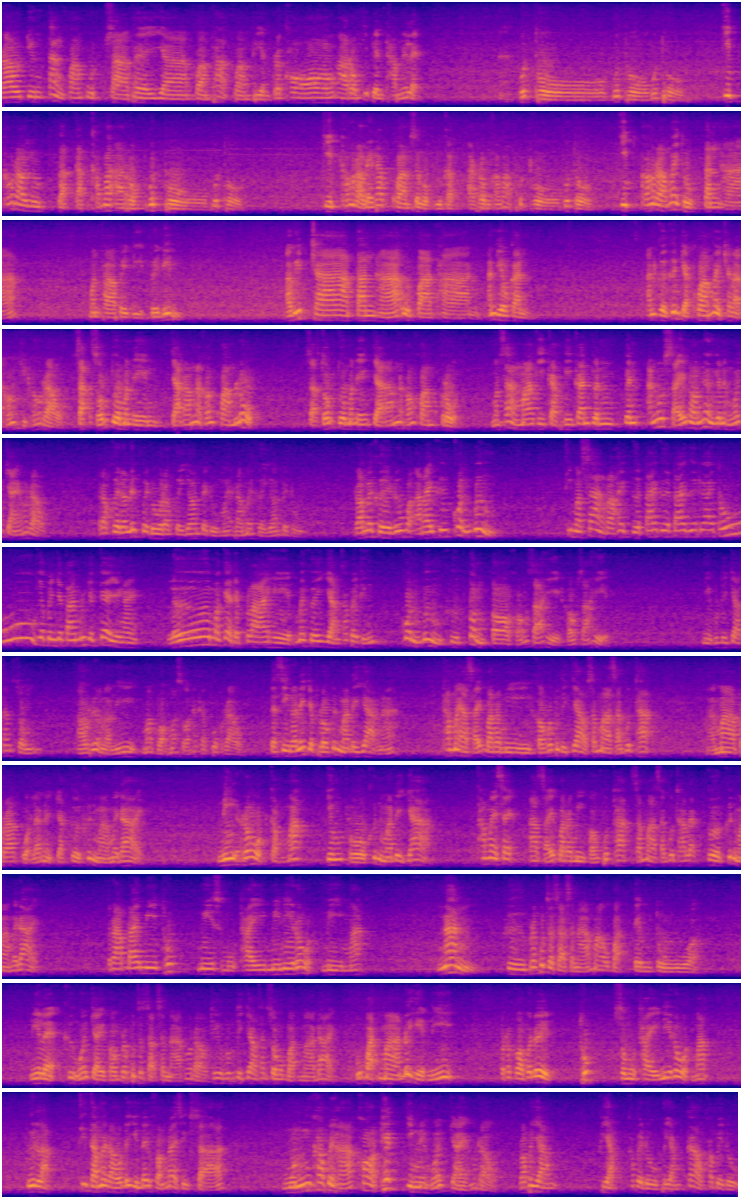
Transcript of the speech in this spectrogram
เราจึงตั้งความอุตสาห์พยายามความภาคความเพียรประคองอารมณ์ที่เป็นธรรมนี่แหละ พุทโธพุทโธพุทโธ จิตของเราอยู่กับกับคำว่าอารมณ์พุทโธพุทโธ จิตของเราได้รับความสงบอยู่กับอารมณ์คำว่าพุทโธพุทโธ จิตของเราไม่ถูกตัณหา มันพาไปดีดไปดิ้นอวิชชาตันหาอุปาทาน อันเดียวกัน อันเกิดขึ้นจากความไม่ฉลาดของจิตของเรา สะสมตัวมันเองจากอำนาจของความโลภสะสมตัวมันเองจากอำนาจของความโกรธ มันสร้างมากี่กับกี่การจนเป็นอนุสัยนอนเนื่องอยู่ในหัวใจของเรา เราเคยระลึกไปดู เราเคยย้อนไปดูไหมเราไม่เคยย้อนไปดู เราไม่เคยรู้ว่าอะไรคือก้นบึ้งที่มาสร้างเราให้เกิดตายเกิดตายเกิดตายทุกจะเป็นจะตายไม่รู้จะแก้ยังไง เลยมาแก้แต่ปลายเหตุ ไม่เคยยังเข้าไปถึงก้นบึ้งคือต้นตอของสาเหตุของสาเหตุ นี่พระพุทธเจ้าท่านทรงเอาเรื่องเหล่านี้มาบอกมาสอนให้กับพวกเรา แต่สิ่งเหล่านี้จะโผล่ขึ้นมาได้ยากนะ ถ้าไม่อาศัยบารมีของพระพุทธเจ้าสัมมาสัมพุทธะมาปรากฏแล้วเนี่ยจะเกิดขึ้นมาไม่ได้ นิโรธกับมรรคจึงโผล่ขึ้นมาได้ยาก ถ้าไม่ใช่อาศัยบารมีของพุทธะสัมมาสัมพุทธะแล้วเกิดขึ้นมาไม่ได้ ตราบใดมีทุกข์มีสมุทัยมีนิโรธมีมรรคนั่นคือพระพุทธศาสนามาอุบัติเต็มตัว นี่แหละคือหัวใจของพระพุทธศาสนาของเราที่พระพุทธเจ้าท่านทรงอุบัติมาได้ อุบัติมาด้วยเหตุนี้ ประกอบไปด้วยทุกสมุทัยนิโรธมรรคคือหลักที่ทำให้เราได้ยินได้ฟังได้ศึกษา หมุนเข้าไปหาข้อเท็จจริงในหัวใจของเรา เราพยายามขยับเข้าไปดูพยายามก้าวเข้าไปดู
